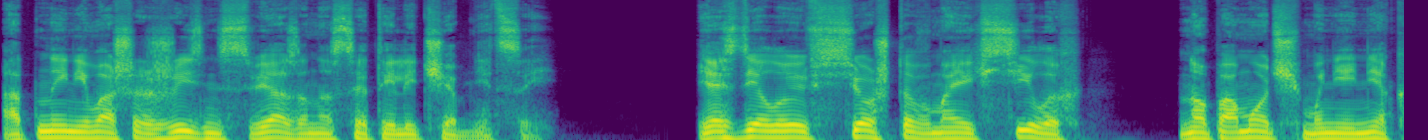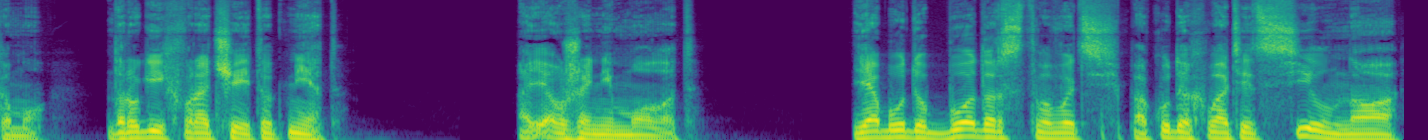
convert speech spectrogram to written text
Отныне ваша жизнь связана с этой лечебницей. Я сделаю все, что в моих силах, но помочь мне некому. Других врачей тут нет. А я уже не молод. Я буду бодрствовать, покуда хватит сил, но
